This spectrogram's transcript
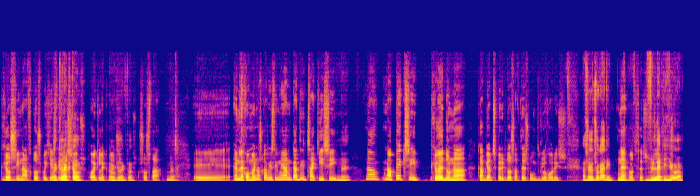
Ποιος είναι αυτός που έχει Ο εστιάσει. εκλεκτός. Ο εκλεκτός. Ο εκλεκτός. Σωστά. Ναι. Ε, Ενδεχομένως κάποια στιγμή, αν κάτι τσακίσει, Ναι. να, να παίξει πιο έντονα κάποια από τις περιπτώσεις αυτές που έχουν κυκλοφορήσει. Να σε ρωτήσω κάτι. Ναι, ό,τι θες. Βλέπει Euro;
